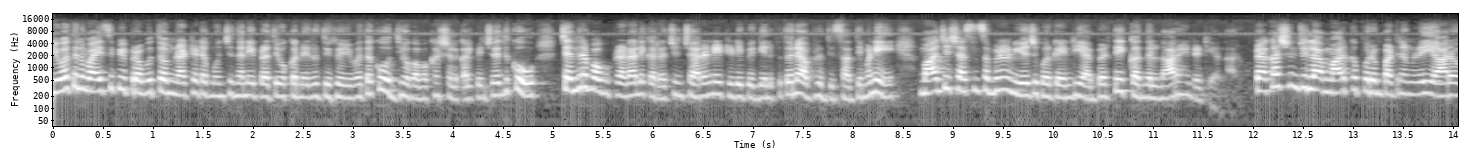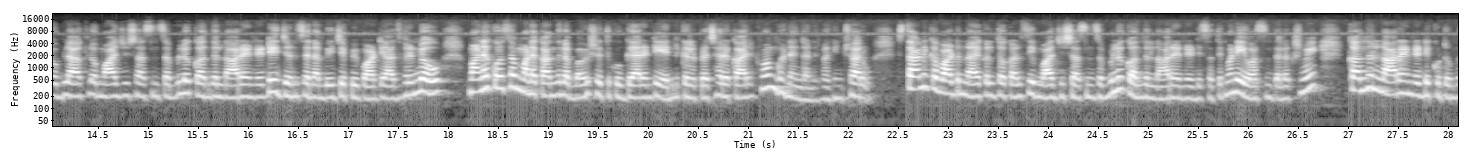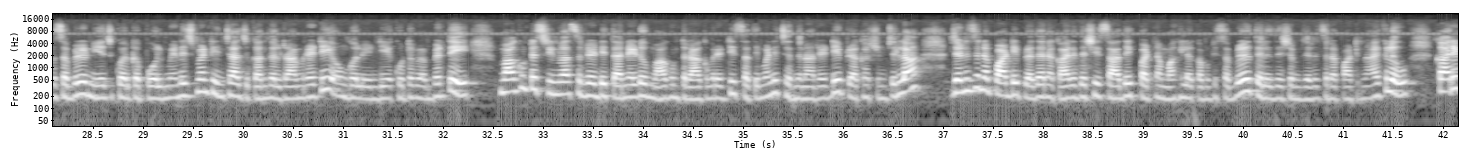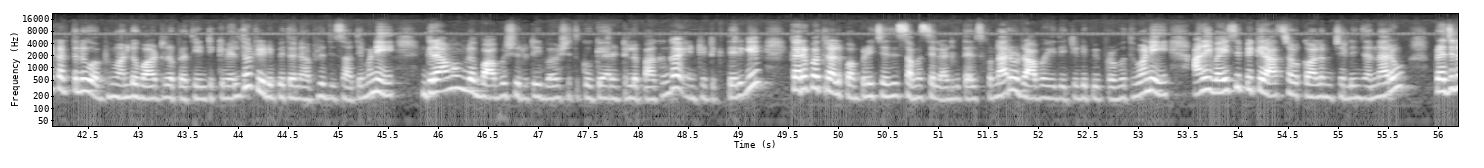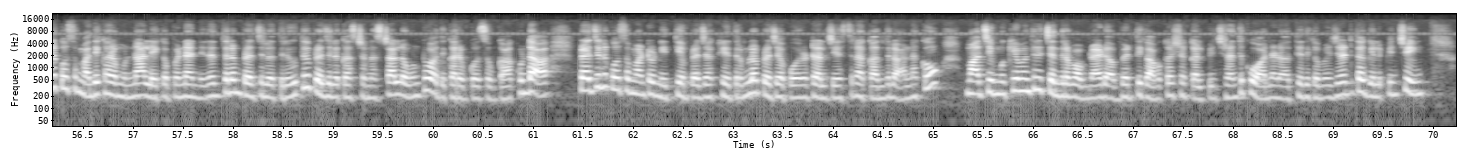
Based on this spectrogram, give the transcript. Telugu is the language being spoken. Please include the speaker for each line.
Speaker 1: యువతను వైసీపీ ప్రభుత్వం నట్టేట ముంచిందని ప్రతి ఒక్క నిరుద్యోగ యువతకు ఉద్యోగ అవకాశాలు కల్పించేందుకు చంద్రబాబు ప్రణాళిక రచించారని టీడీపీ గెలుపుతోనే అభివృద్ధి సాధ్యమని మాజీ శాసనసభ్యులు నియోజకవర్గ ఎన్డీఏ అభ్యర్థి కందుల నారాయణ రెడ్డి అన్నారు. ప్రకాశం జిల్లా మార్కపురం పట్టణంలోని ఆరవ బ్లాక్లో మాజీ శాసనసభ్యులు కందుల నారాయణ రెడ్డి జనసేన బీజేపీ పార్టీ ఆధ్వర్యంలో మన కోసం మన కందుల భవిష్యత్తుకు గ్యారంటీ ఎన్నికల ప్రచార కార్యక్రమం ఘనంగా నిర్వహించారు. స్థానిక వార్డు నాయకులతో కలిసి మాజీ శాసనసభ్యులు కందుల నారాయణ రెడ్డి సతీమణి వసంతలక్ష్మి కందుల నారాయణ రెడ్డి కుటుంబ సభ్యులు నియోజకవర్గ poll management incharge Kandula Ramireddy Ongole NDA కుటుంబ అభ్యర్థి మాగుంట శ్రీనివాసరెడ్డి తన్నేడు మాగుంట రాఘవరెడ్డి సతీమణి చందనారెడ్డి ప్రకాశం జిల్లా జనసేన పార్టీ ప్రధాన కార్యదర్శి సాదిక్ పట్నం మహిళా కమిటీ సభ్యులు తెలుగుదేశం జనసేన పార్టీ నాయకులు కార్యకర్తలు అభిమానులు వార్డులో ప్రతి ఇంటికి వెళ్తూ టీడీపీతోనే అభివృద్ధి సాధ్యమని గ్రామంలో బాబు షూరిటీ భవిష్యత్తుకు గ్యారెంటీలో భాగంగా ఇంటింటికి తిరిగి కరపత్రాలు పంపిణీ చేసి సమస్యలు అడిగి తెలుసుకున్నారు. రాబోయేది టీడీపీ ప్రభుత్వమని అని వైసీపీకి రాష్ట్ర కాలం చెల్లించన్నారు. ప్రజల కోసం అధికారం ఉన్నా లేకపోయినా నిరంతరం ప్రజలు తిరుగుతూ ప్రజల కష్ట నష్టాల్లో ఉంటూ అధికారం కోసం కాకుండా ప్రజల కోసం అంటూ నిత్యం ప్రజాక్షేత్రంలో ప్రజా పోరాటాలు చేస్తున్న కందుల అన్నకు మాజీ ముఖ్యమంత్రి చంద్రబాబు నాయుడు అభ్యర్థికి అవకాశం కల్పించినందుకు అన్నను అత్యధిక మెజార్టీతో గెలిపించి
